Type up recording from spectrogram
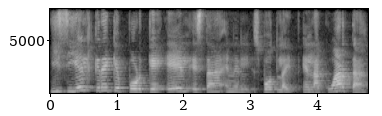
Y si él cree que porque él está en el spotlight, en la cuarta,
